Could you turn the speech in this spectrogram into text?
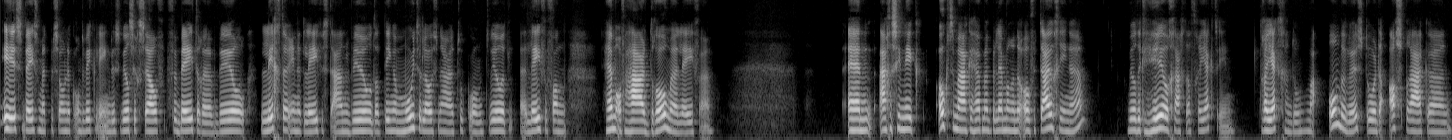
is bezig met persoonlijke ontwikkeling. Dus wil zichzelf verbeteren, wil lichter in het leven staan, wil dat dingen moeiteloos naar haar toe komt, wil het eh, leven van hem of haar dromen leven. En aangezien ik ook te maken heb met belemmerende overtuigingen, wilde ik heel graag dat traject in, traject gaan doen. Maar onbewust door de afspraken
